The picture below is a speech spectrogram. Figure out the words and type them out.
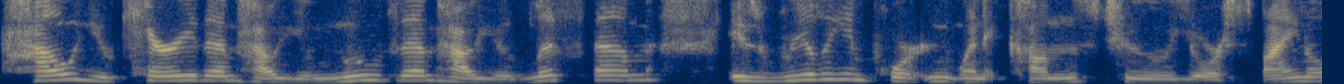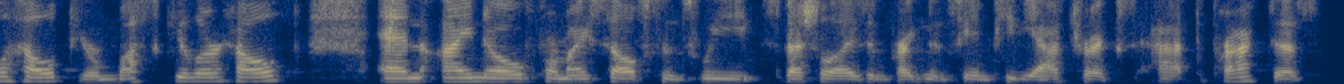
how you carry them, how you move them, how you lift them is really important when it comes to your spinal health, your muscular health. And I know for myself, since we specialize in pregnancy and pediatrics at the practice,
